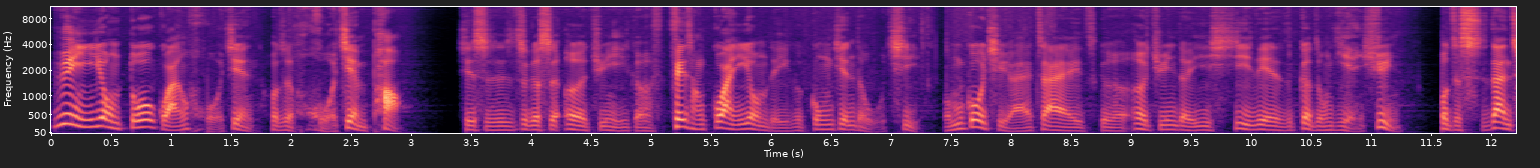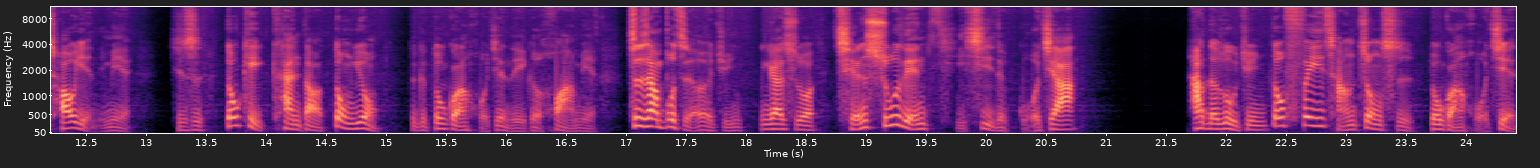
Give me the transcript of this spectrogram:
运用多管火箭或者火箭炮。其实这个是俄军一个非常惯用的一个攻坚的武器。我们过去来在这个俄军的一系列各种演训或者实弹操演里面，其实都可以看到动用这个多管火箭的一个画面。事实上，不止俄军，应该说前苏联体系的国家，它的陆军都非常重视多管火箭。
